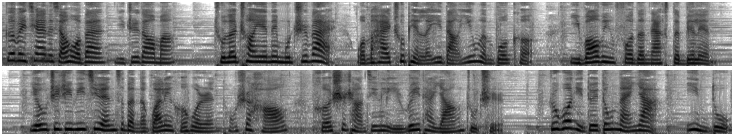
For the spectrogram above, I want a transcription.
各位亲爱的小伙伴，你知道吗？除了创业内幕之外，我们还出品了一档英文播客《Evolving for the Next Billion》，由 GGV 纪元资本的管理合伙人童世豪和市场经理 Rita 杨主持。如果你对东南亚、印度、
